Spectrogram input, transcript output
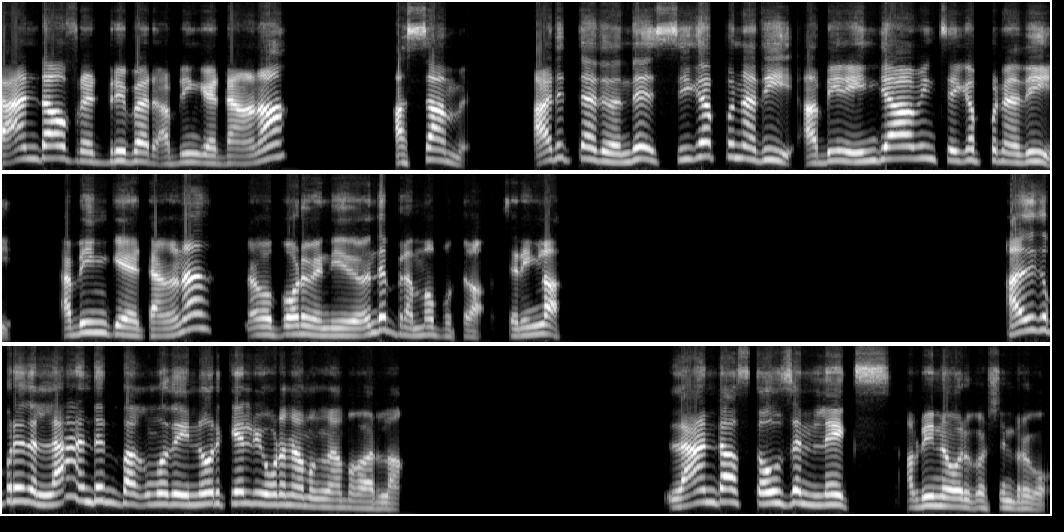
லேண்ட் ஆஃப் ரெட் ரிவர் அப்படின்னு கேட்டாங்கன்னா அஸ்ஸாம் அடுத்தது வந்து சிகப்பு நதி அப்படின்னு இந்தியாவின் சிகப்பு நதி அப்படின்னு கேட்டாங்கன்னா நம்ம போட வேண்டியது வந்து பிரம்மபுத்திரா. சரிங்களா? அதுக்கப்புறம் இந்த லேண்டுன்னு பார்க்கும்போது இன்னொரு கேள்வியோட நமக்கு ஞாபகம் வரலாம். லேண்ட் ஆஃப் தௌசண்ட் லேக்ஸ் அப்படின்னு ஒரு கொஸ்டின் இருக்கும்.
